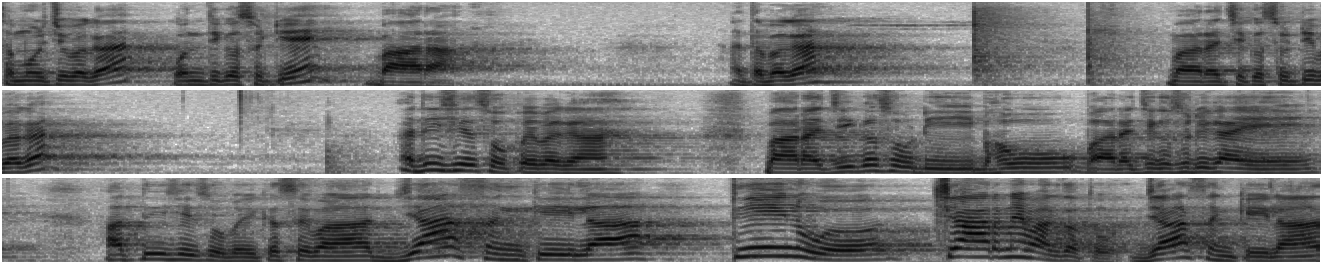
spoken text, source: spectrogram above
समोरची बघा कोणती कसोटी आहे? बारा. आता बघा. बाराची कसोटी बघा. अतिशय सोपं आहे बघा. बाराची कसोटी भाऊ बाराची कसोटी काय आहे? अतिशय सोपं आहे. कसं बाळा? ज्या संख्येला तीन व चारने भाग जातो. ज्या संख्येला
